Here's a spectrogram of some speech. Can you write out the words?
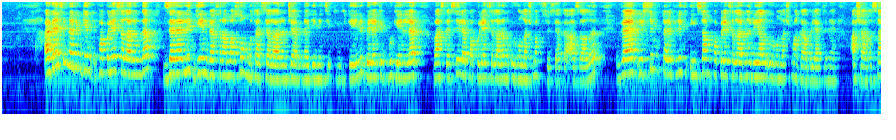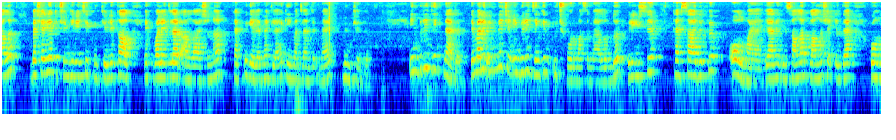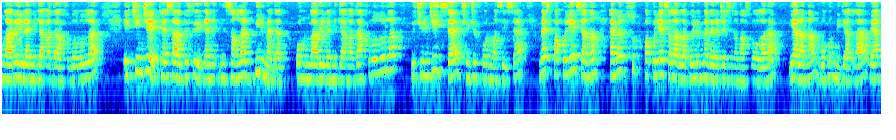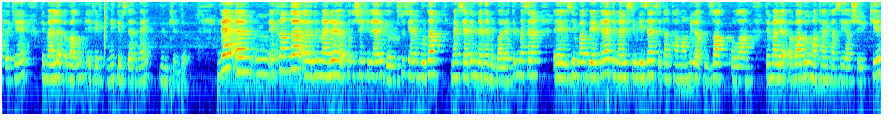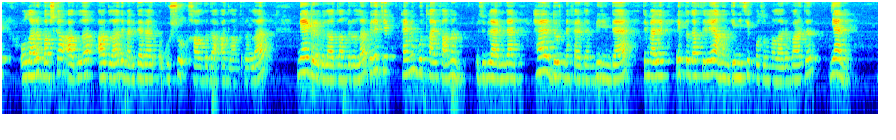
Orqanizmlərin gen populyasiyalarında zərərli gen və xromosom mutasiyaların cəminə genetik yük deyilir. Belə ki, bu genlər vasitəsilə populyasiyaların uyğunlaşma xüsusiyyəti azalır və irsi müxtəliflik insan populyasiyalarının real uyğunlaşma qabiliyyətini aşağı salır. Bəşəriyyət üçün genetik yükü letal ekvivalentlər anlayışını tətbiq eləməklə qiymətləndirmək mümkündür. Inbreeding nədir? Deməli, ümumiyyətcə inbreedingin 3 forması məlumdur. Birincisi təsadüfi olmayan, yəni insanlar planlı şəkildə qohumları ilə nigaha daxil olurlar. İkinci təsadüfi, yəni insanlar bilmədən qohumları ilə nigaha daxil olurlar. Üçüncü isə, üçüncü forması isə məhz populyasiyanın həmin subpopulyasiyalarla bölünmə dərəcəsindən asılı olaraq yaranan qohum nigahlar və yaxud da ki, deməli valud effektini göstərmək mümkündür. Və ə, ekranda ə, deməli foto şəkilləri görürsüz. Yəni burada məqsədim nədən ibarətdir? Məsələn, ə, Zimbabvedə deməli sivilizasiyadan tamamilə uzaq olan deməli Vadoma tayfası yaşayır ki, onları başqa adlı adla deməli dəvə quşu xalqı da adlandırırlar. Nəyə görə belə adlandırırlar? Belə ki, həmin bu tayfanın üzvlərindən hər 4 nəfərdən birində deməli ektodaktiliyanın genetik pozulmaları vardır. Yəni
